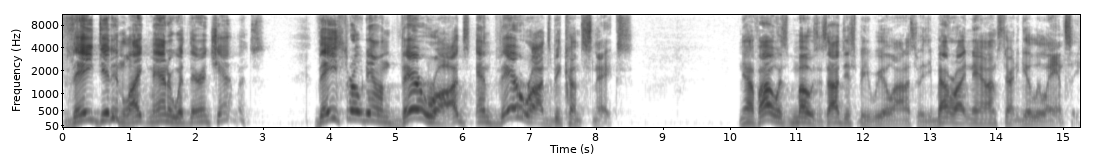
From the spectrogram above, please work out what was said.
They did in like manner with their enchantments. They throw down their rods, and their rods become snakes. Now, if I was Moses, I'll just be real honest with you. About right now, I'm starting to get a little antsy.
